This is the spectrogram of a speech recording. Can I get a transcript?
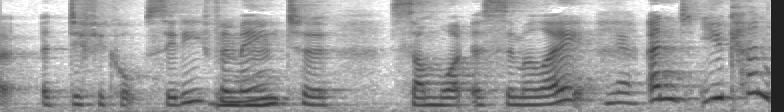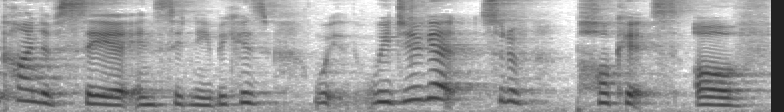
a, a difficult city for me to somewhat assimilate. Mm-hmm. Yeah. And you can kind of see it in Sydney because we, we do get sort of pockets of,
